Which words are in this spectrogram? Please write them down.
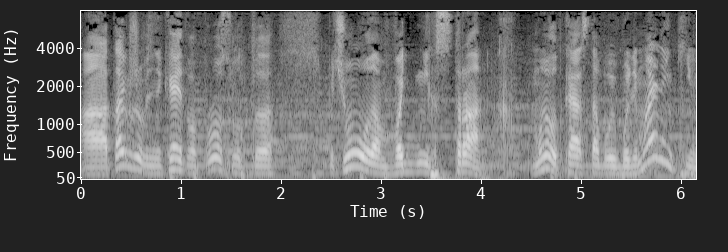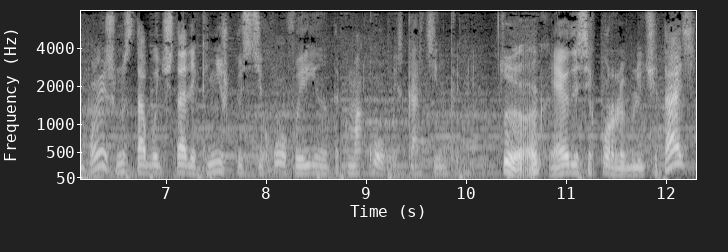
а также возникает вопрос, вот э, почему там в одних странах? Мы вот когда с тобой были маленькими, помнишь, мы с тобой читали книжку стихов Ирины Токмаковой с картинками. Так. Я ее до сих пор люблю читать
